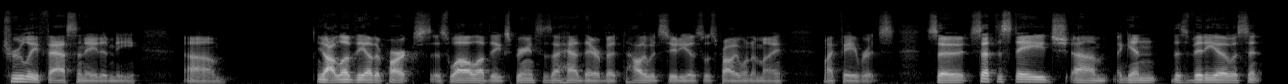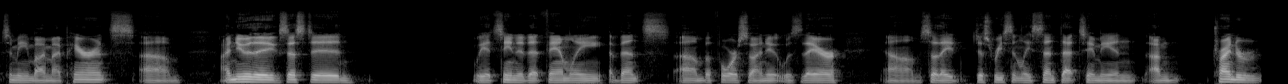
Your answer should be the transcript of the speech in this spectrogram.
truly fascinated me. Um, you know, I love the other parks as well. I love the experiences I had there, but Hollywood Studios was probably one of my my favorites. So set the stage. Um, again, this video was sent to me by my parents. Um, I knew they existed. We had seen it at family events um, before, so I knew it was there. Um, so they just recently sent that to me, and I'm trying to,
